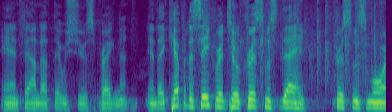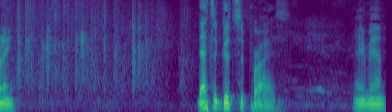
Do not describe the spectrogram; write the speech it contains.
And found out that she was pregnant, and they kept it a secret till Christmas Day, Christmas morning. That's a good surprise. Amen.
